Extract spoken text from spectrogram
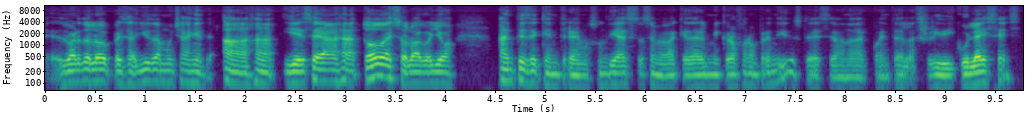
Eduardo López ayuda a mucha gente. Ajá, y ese ajá, todo eso lo hago yo antes de que entremos. Un día esto se me va a quedar el micrófono prendido, ustedes se van a dar cuenta de las ridiculeces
